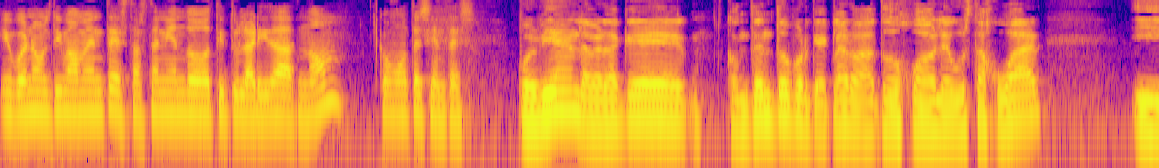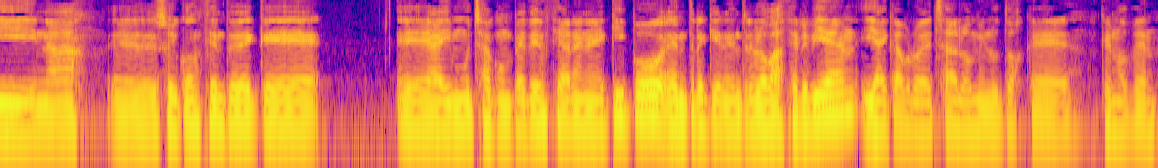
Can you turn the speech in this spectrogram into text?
Y bueno, últimamente estás teniendo titularidad, ¿no? ¿Cómo te sientes? Pues bien, la verdad que contento porque claro, a todo jugador le gusta jugar y nada, eh, soy consciente de que eh, hay mucha competencia ahora en el equipo, entre quien entre lo va a hacer bien y hay que aprovechar los minutos que, que nos den.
